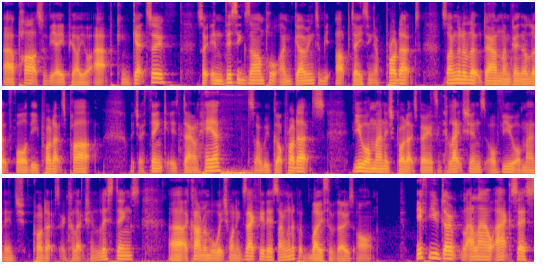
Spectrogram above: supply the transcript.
uh, parts of the API your app can get to. So in this example, I'm going to be updating a product. So I'm going to look down and I'm going to look for the products part, which I think is down here. So we've got products, view or manage products, variants and collections, or view or manage products and collection listings. Uh, I can't remember which one exactly it is. So I'm going to put both of those on. If you don't allow access,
